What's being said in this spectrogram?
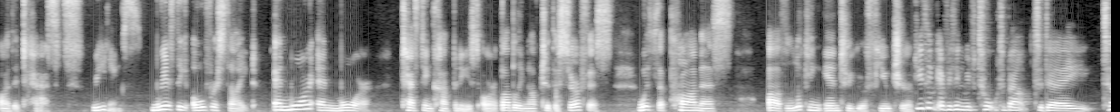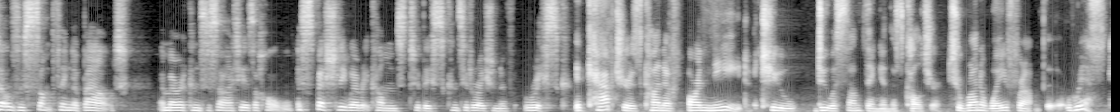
are the tests readings? Where's the oversight? And more and more testing companies are bubbling up to the surface with the promise of looking into your future. Do you think everything we've talked about today tells us something about American society as a whole, especially where it comes to this consideration of risk? It captures kind of our need to do a something in this culture, to run away from risk.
